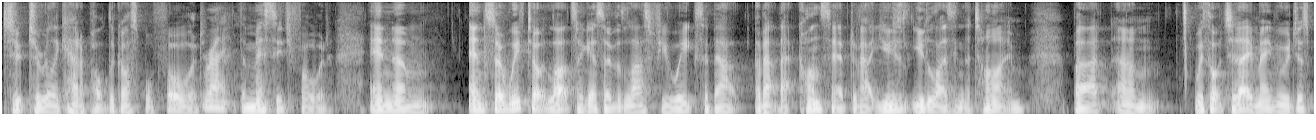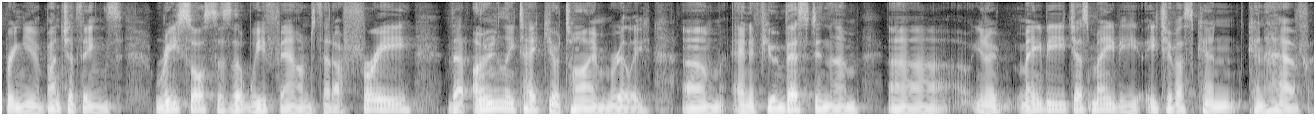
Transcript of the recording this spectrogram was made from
to, to really catapult the gospel forward, Right. The message forward, and um, and so we've talked lots, I guess, over the last few weeks about about that concept, about use, utilizing the time. But um, we thought today maybe we'd just bring you a bunch of things, resources that we found that are free, that only take your time, really. Um, and if you invest in them, uh, you know, maybe just maybe each of us can can have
